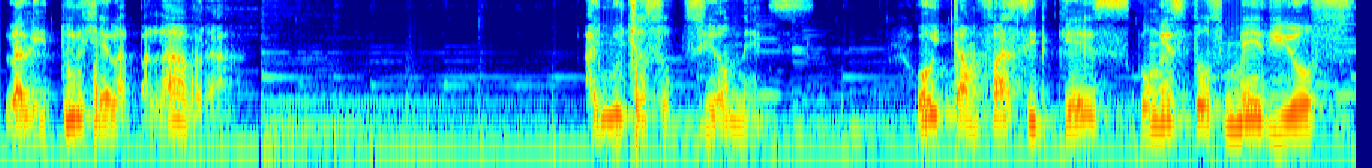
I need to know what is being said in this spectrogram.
La liturgia de la palabra hay muchas opciones. Hoy tan fácil que es con estos medios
